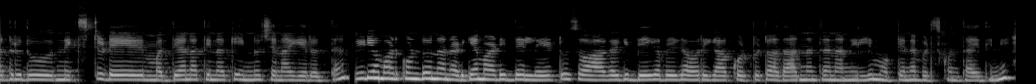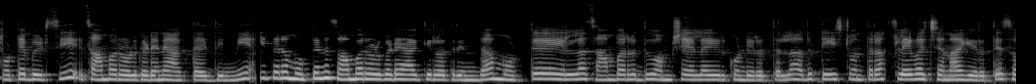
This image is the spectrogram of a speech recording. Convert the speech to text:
ಅದ್ರದ್ದು ನೆಕ್ಸ್ಟ್ ಡೇ ಮಧ್ಯಾಹ್ನ ತಿನ್ನೋಕ್ಕೆ ಇನ್ನೂ ಚೆನ್ನಾಗಿರುತ್ತೆ. ವಿಡಿಯೋ ಮಾಡಿಕೊಂಡು ನಾನು ಅಡುಗೆ ಮಾಡಿದ್ದೆ ಲೇಟು ಸೊ ಹಾಗಾಗಿ ಬೇಗ ಬೇಗ ಅವರಿಗೆ ಹಾಕ್ಕೊಟ್ಬಿಟ್ಟು ಅದಾದ ನಂತರ ನಾನು ಇಲ್ಲಿ ಮೊಟ್ಟೆನ ಬಿಡಿಸ್ಕೊತಾ ಇದ್ದೀನಿ. ಮೊಟ್ಟೆ ಬಿಡಿಸಿ ಸಾಂಬಾರು ಒಳಗಡೆನೆ ಹಾಕ್ತಾ ಇದ್ದೀನಿ. ಈ ತರ ಮೊಟ್ಟೆನ ಸಾಂಬಾರ್ ಒಳಗಡೆ ಹಾಕಿರೋದ್ರಿಂದ ಮೊಟ್ಟೆ ಎಲ್ಲ ಸಾಂಬಾರದ್ದು ಅಂಶ ಎಲ್ಲ ಇರ್ಕೊಂಡಿರುತ್ತಲ್ಲ ಅದು ಟೇಸ್ಟ್ ಒಂಥರ ಫ್ಲೇವರ್ ಚೆನ್ನಾಗಿರುತ್ತೆ. ಸೊ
